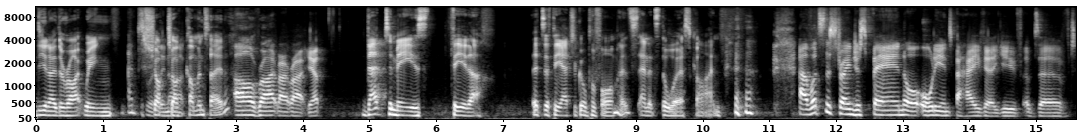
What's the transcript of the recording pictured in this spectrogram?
Do you know the right wing Absolutely shock jock commentator? Oh, right, right, right. Yep. That to me is theatre. It's a theatrical performance, and it's the worst kind. Uh, what's the strangest fan or audience behavior you've observed?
